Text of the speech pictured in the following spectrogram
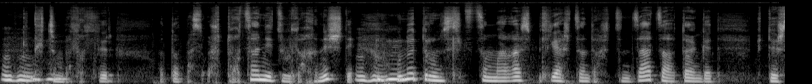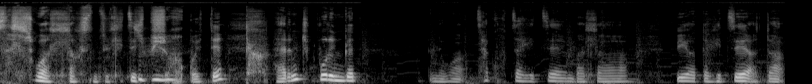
гэдэг чинь болохоор одоо бас урт хугацааны зүйл байх нь шүү дээ. Өнөөдөр үнсэлцсэн маргааш бэлгийн харьцаанд орцсон. За за одоо ингээд битээр салшгүй боллоо гэсэн зүйл хизээж биш байхгүй тий. Харин ч бүр ингээд нөгөө цаг хугацаа хизээ юм болоо. Би одоо хизээ одоо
